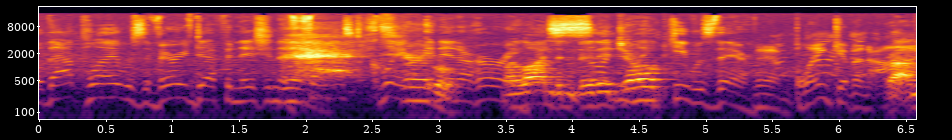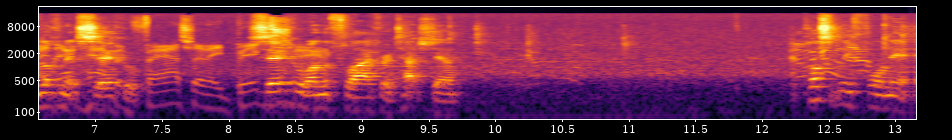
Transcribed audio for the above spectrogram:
Of six. Well, that play was the very definition of fast, quick, terrible. and in a hurry. My line didn't do their job. He was there. Yeah, blink of an eye. Right, I'm looking at circle. Fast and a big circle save. on the fly for a touchdown. Possibly Fournette.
